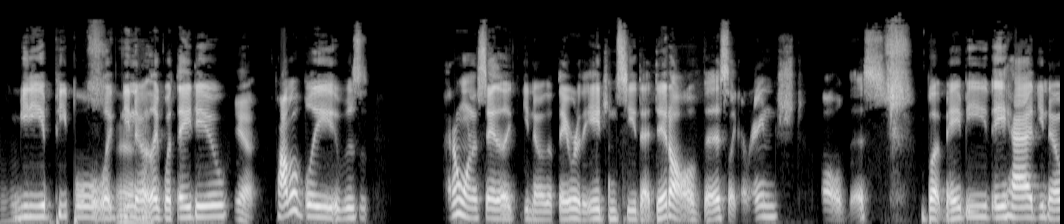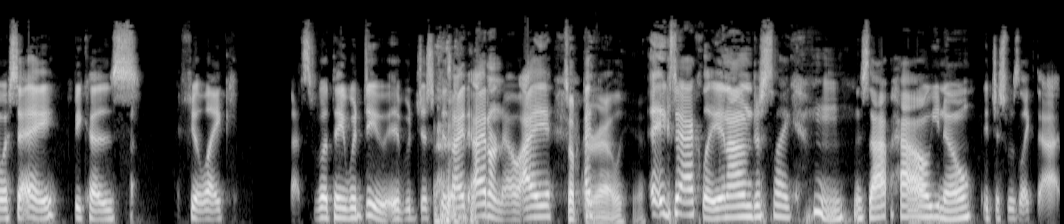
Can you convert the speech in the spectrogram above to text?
Mhm. media people, like you know, Uh-huh. like what they do. Yeah. probably it was. I don't want to say like you know that they were the agency that did all of this, like arranged all of this, but maybe they had you know a say because I feel like that's what they would do. It would just because I I don't know I It's up their alley. Yeah. exactly, and I'm just like, hmm, is that how you know it just was like that?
